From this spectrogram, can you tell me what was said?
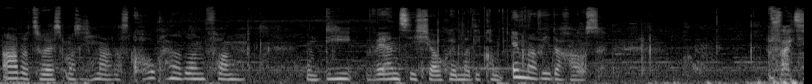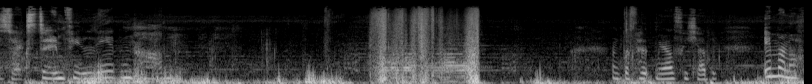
Aber zuerst muss ich mal das Cognodon fangen. Und die wehren sich auch immer, die kommen immer wieder raus. Weil sie so extrem viel Leben haben. Und da fällt mir auf, ich habe immer noch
